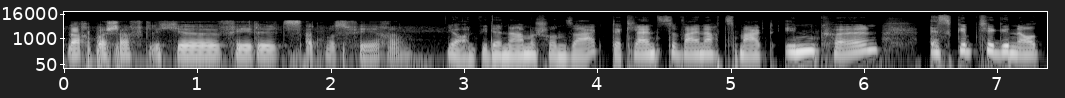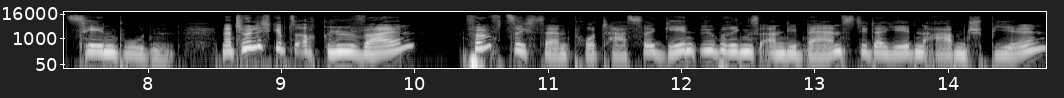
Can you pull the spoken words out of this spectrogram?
nachbarschaftliche Fädelsatmosphäre. Ja, und wie der Name schon sagt, der kleinste Weihnachtsmarkt in Köln. Es gibt hier genau zehn Buden. Natürlich gibt's auch Glühwein, 50 Cent pro Tasse gehen übrigens an die Bands, die da jeden Abend spielen.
